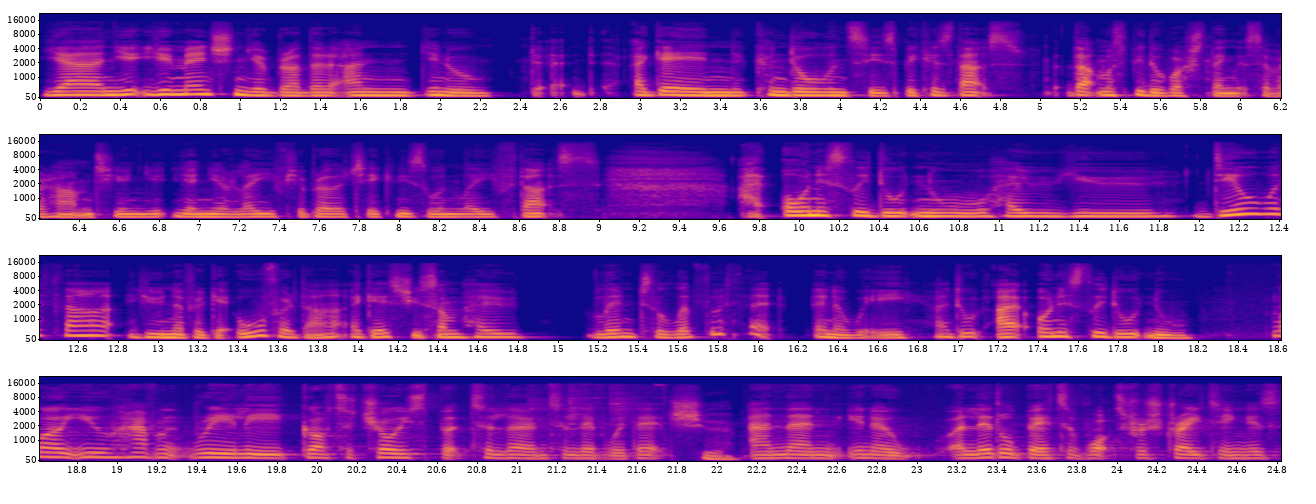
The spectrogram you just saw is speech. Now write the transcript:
Yeah, and you, you mentioned your brother, and you know, again, condolences because that's that must be the worst thing that's ever happened to you in, in your life. Your brother taking his own life. That's I honestly don't know how you deal with that. You never get over that. I guess you somehow learn to live with it in a way. I don't. I honestly don't know. Well, you haven't really got a choice but to learn to live with it. Sure. And then, you know, a little bit of what's frustrating is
